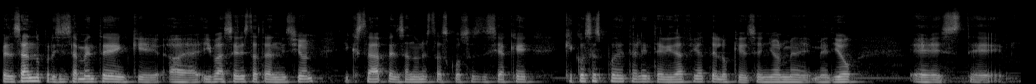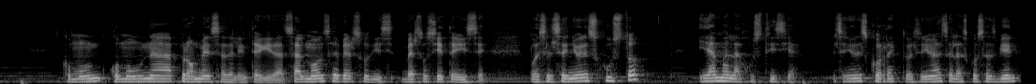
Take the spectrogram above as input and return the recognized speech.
pensando precisamente en que ah, iba a hacer esta transmisión y que estaba pensando en estas cosas. Decía que qué cosas puede tener la integridad. Fíjate lo que el Señor me, me dio este, como, un, como una promesa de la integridad. Salmo 11, verso, verso 7 dice, pues el Señor es justo y ama la justicia. El Señor es correcto, el Señor hace las cosas bien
